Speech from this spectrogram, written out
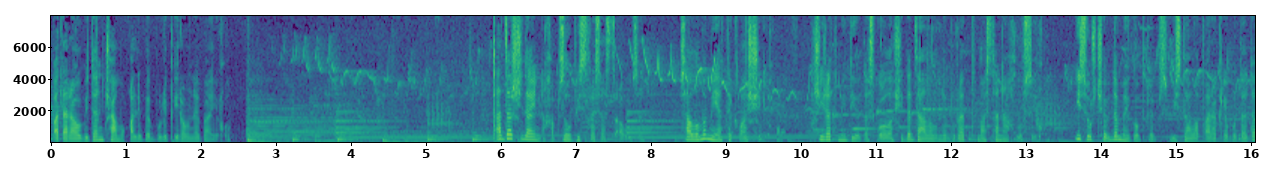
პატარაობიდან ჩამოყალიბებული პიროვნება იყო. ტაძარში დაინახა ბზობის დღესასწაულზე. სალომე მეათე კლასში იყო. ხშირად მიდიოდა სკოლაში და ძალაუნებურად მასთან ახლოს იყო. ის ურჩევდა მეგობრებს, ვის დალაპარაკებოდა და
